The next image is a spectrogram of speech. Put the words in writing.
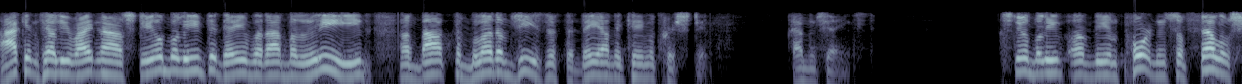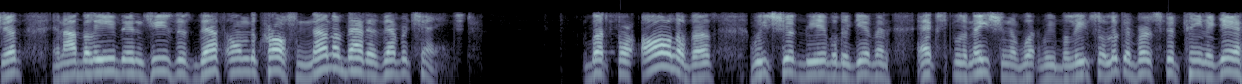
I can tell you right now, I still believe today what I believe about the blood of Jesus the day I became a Christian. I haven't changed. I still believe of the importance of fellowship, and I believe in Jesus' death on the cross. None of that has ever changed. But for all of us, we should be able to give an explanation of what we believe. So look at verse 15 again.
